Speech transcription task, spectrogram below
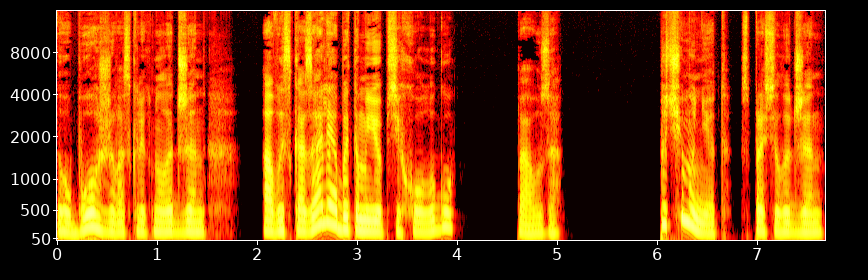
«О, боже!» — воскликнула Джен. «А вы сказали об этом ее психологу?» Пауза. «Почему нет?» — спросила Джен.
